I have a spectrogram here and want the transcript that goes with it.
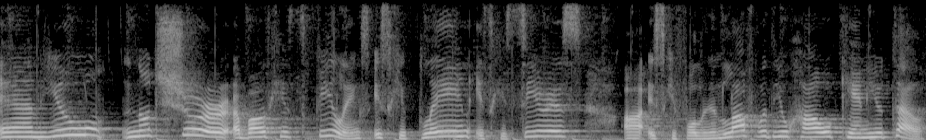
and you not sure about his feelings. Is he playing? Is he serious? Uh, is he falling in love with you? How can you tell?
